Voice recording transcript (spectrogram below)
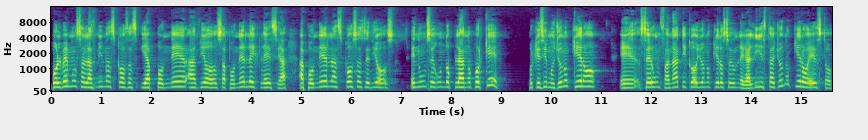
Volvemos a las mismas cosas y a poner a Dios, a poner la iglesia, a poner las cosas de Dios en un segundo plano. ¿Por qué? Porque decimos, yo no quiero eh, ser un fanático, yo no quiero ser un legalista, yo no quiero esto.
